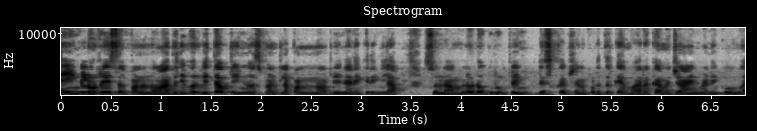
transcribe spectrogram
நீங்களும் ரீசேல் பண்ணணும். அதுலேயும் ஒரு வித்தவுட் இன்வெஸ்ட்மெண்ட்டில் பண்ணணும் அப்படின்னு நினைக்கிறீங்களா? ஸோ நம்மளோட குரூப் லிங்க் டிஸ்கிரிப்ஷன் கொடுத்துருக்கேன். மறக்காமல் ஜாயின் பண்ணிக்கோங்க.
